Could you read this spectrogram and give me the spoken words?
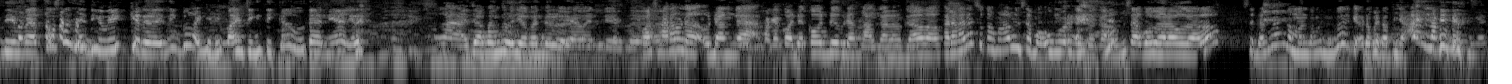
di medsos tuh jadi mikir ya ini gue lagi dipancing tika bukan ya? Gitu. Nggak, jawaban dulu jawaban dulu. Zaman dulu. kalau sekarang udah udah nggak pakai kode-kode udah nggak galau-galau. Kadang-kadang suka malu sama umur gitu. Kalau misal gue galau-galau sedangkan teman-teman gue kayak udah pada punya anak gitu kan.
